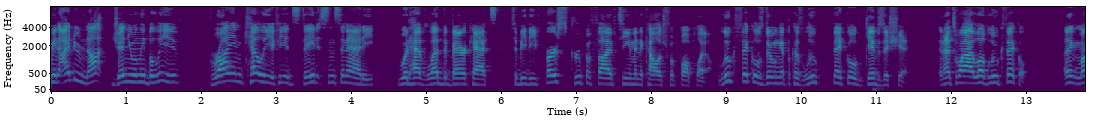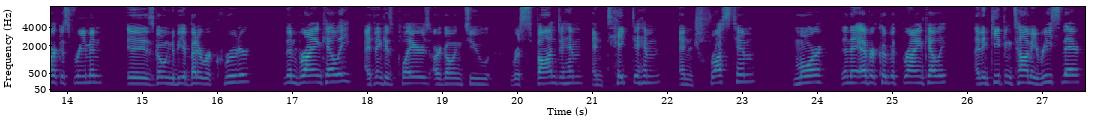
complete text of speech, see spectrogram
mean, I do not genuinely believe Brian Kelly, if he had stayed at Cincinnati, would have led the Bearcats to be the first group of five team in the college football playoff. Luke Fickell's doing it because Luke Fickell gives a shit. And that's why I love Luke Fickell. I think Marcus Freeman is going to be a better recruiter than Brian Kelly. I think his players are going to respond to him and take to him and trust him more than they ever could with Brian Kelly. I think keeping Tommy Rees there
